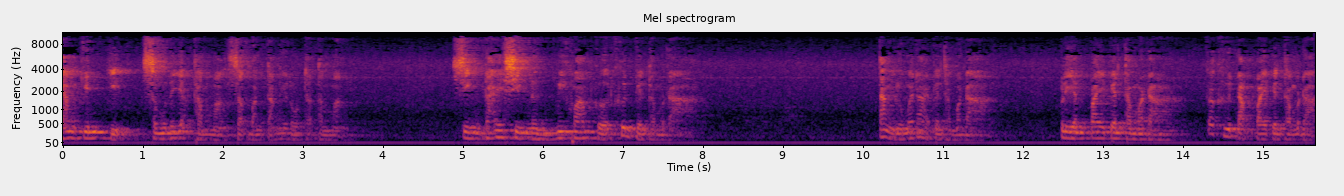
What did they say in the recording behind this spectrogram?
ยังกินจิตสมุทัยธรรมังสับบันตังนิโรธธรรมังสิ่งใดสิ่งหนึ่งมีความเกิดขึ้นเป็นธรรมดา ตั้งอยู่ไม่ได้เป็นธรรมดา เปลี่ยนไปเป็นธรรมดา ก็คือดับไปเป็นธรรมดา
